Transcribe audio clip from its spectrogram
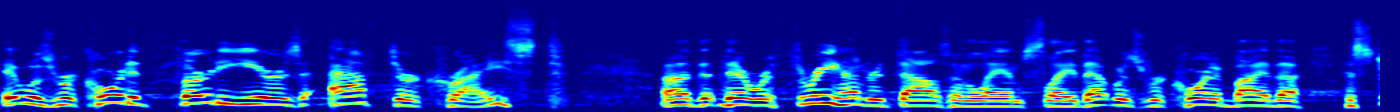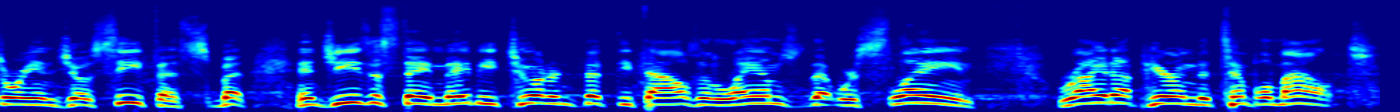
It was recorded 30 years after Christ uh, that there were 300,000 lambs slain. That was recorded by the historian Josephus. But in Jesus' day, maybe 250,000 lambs that were slain right up here in the Temple Mount.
